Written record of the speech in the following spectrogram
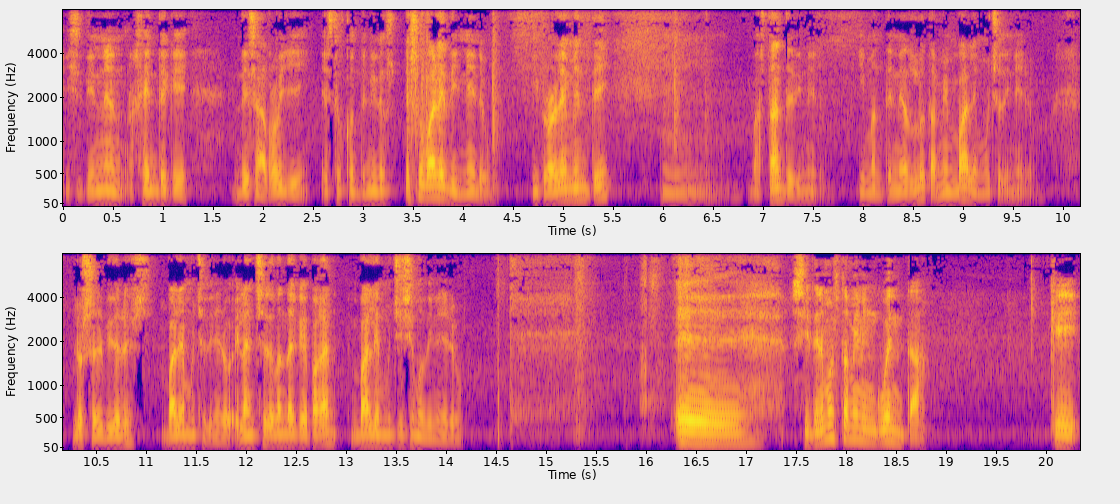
y si tienen gente que desarrolle estos contenidos, eso vale dinero y probablemente mmm, bastante dinero. Y mantenerlo también vale mucho dinero. Los servidores valen mucho dinero. El ancho de banda que pagan vale muchísimo dinero. Eh, si tenemos también en cuenta que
